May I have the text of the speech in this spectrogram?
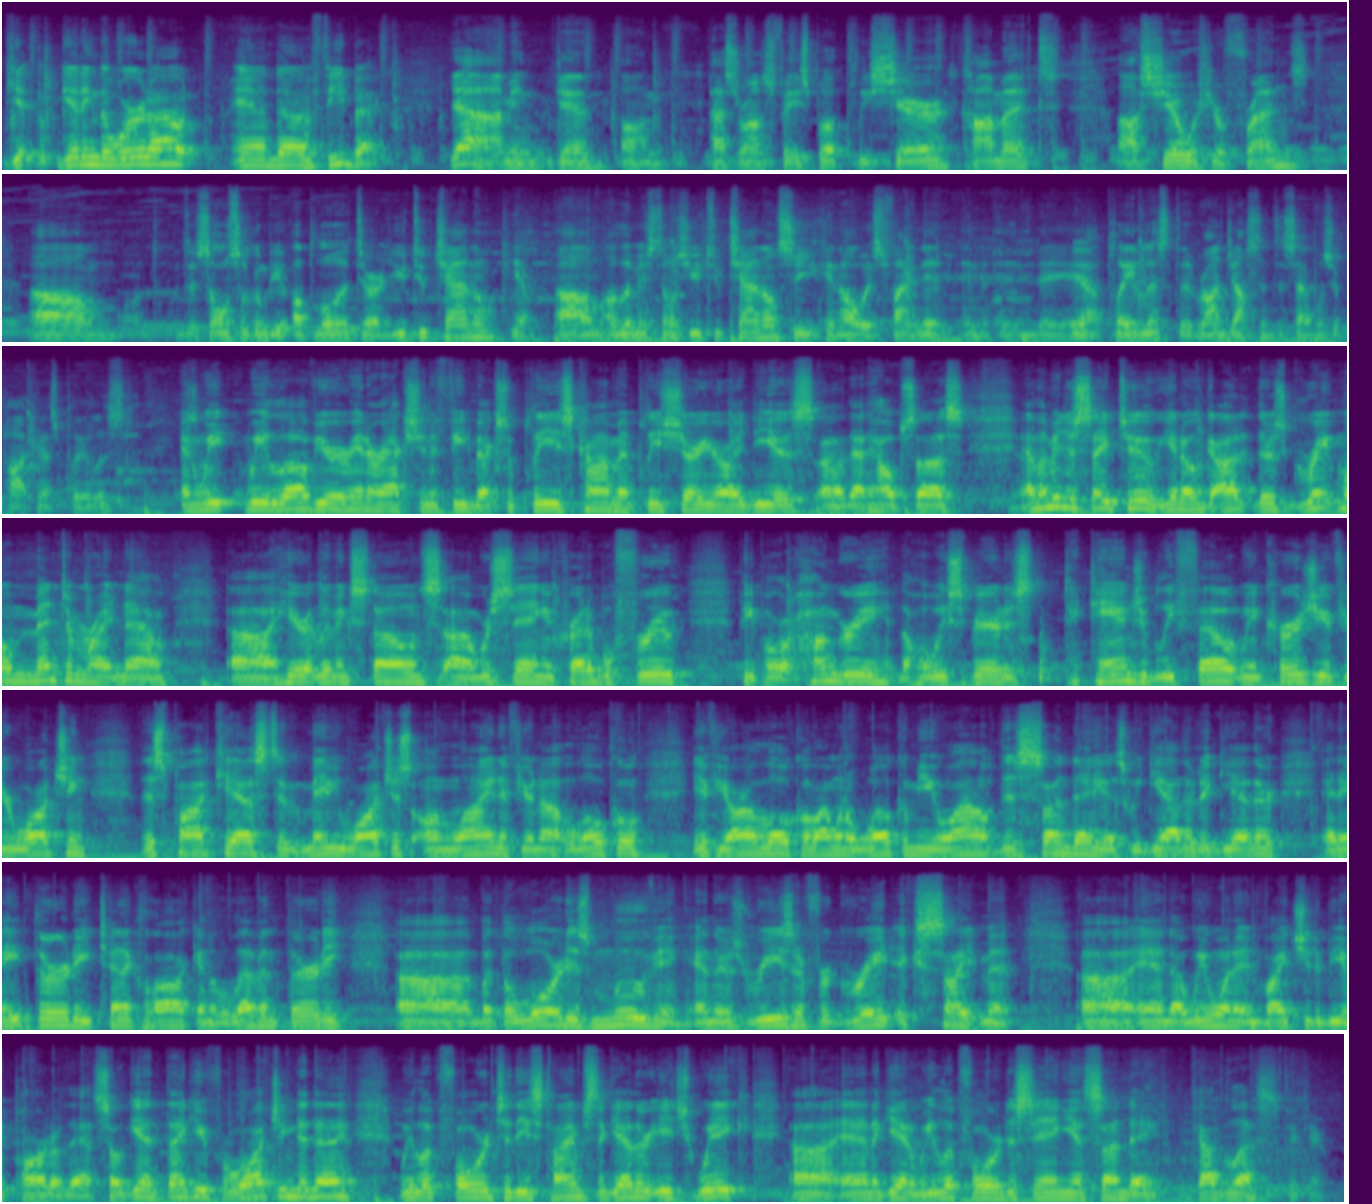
get, getting the word out and uh, feedback? Yeah, I mean, again, on Pastor Ron's Facebook, please share, comment, uh, share with your friends. Um, it's also going to be uploaded to our YouTube channel, Yeah. um, on Living Stones' YouTube channel, so you can always find it in, in the Yeah. uh, playlist, the Ron Johnson Discipleship Podcast playlist. And So- we, we love your interaction and feedback. So please comment, please share your ideas. Uh, that helps us. And let me just say too, you know, God, there's great momentum right now uh, here at Living Stones. Uh, we're seeing incredible fruit. People are hungry. The Holy Spirit is tangibly felt. We encourage you, if you're watching this podcast, to maybe watch us online if you're not local. If you are local, I want to welcome you out this Sunday as we gather together at 8:30, 10 o'clock, and 11:30. Uh, but the Lord is moving, and there's reason for great excitement. Uh, and uh, we want to invite you to be a part of that. So again, thank you for watching today. We look forward to these times together each week. Uh, and again, we look forward to seeing you Sunday. God bless. Take care.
